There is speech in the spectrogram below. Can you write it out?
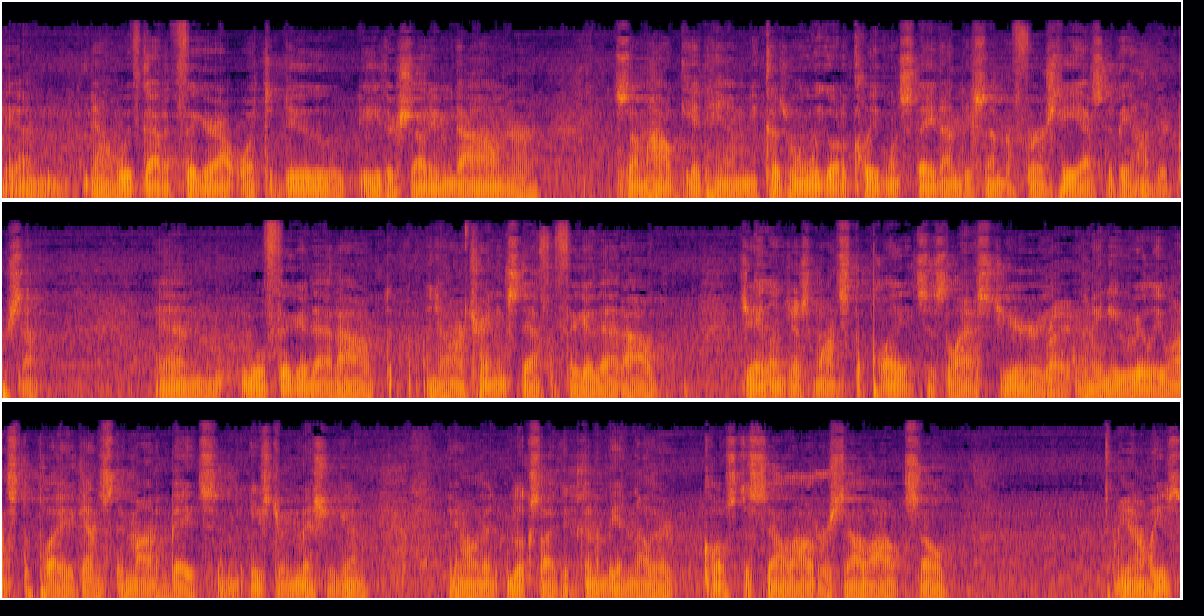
And, you know, we've got to figure out what to do to either shut him down or somehow get him, because when we go to Cleveland State on December 1st, he has to be 100%. And we'll figure that out. You know, our training staff will figure that out. Jalen just wants to play. It's his last year. Right. I mean, he really wants to play against Emoni Bates in Eastern Michigan you know, it looks like it's going to be another close to sellout or sellout. So, you know, his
